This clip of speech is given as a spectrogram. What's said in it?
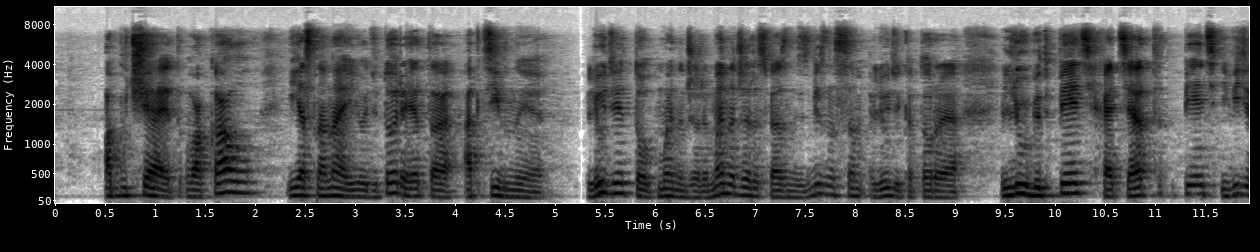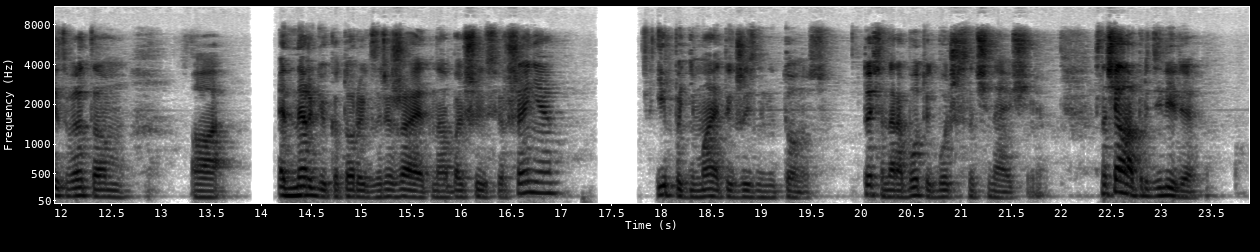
обучает вокалу и основная ее аудитория это активные люди, топ-менеджеры, менеджеры, связанные с бизнесом, люди, которые любят петь, хотят петь и видят в этом а, энергию, которая их заряжает на большие свершения и поднимает их жизненный тонус. То есть она работает больше с начинающими. Сначала определили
